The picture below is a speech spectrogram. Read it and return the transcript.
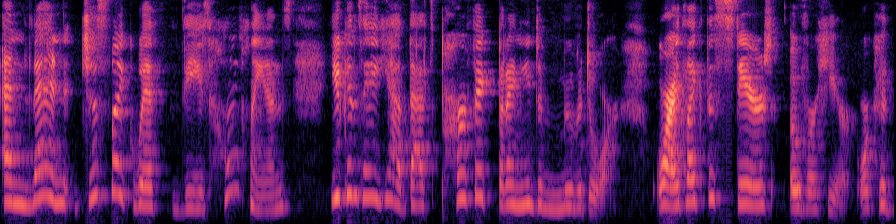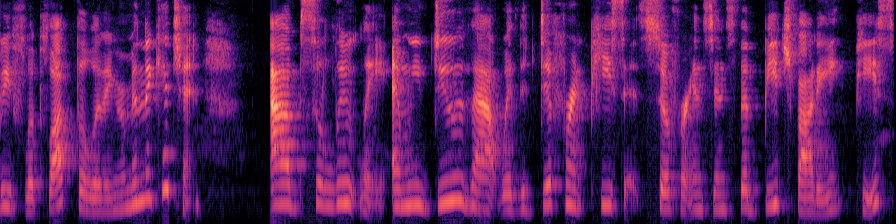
and then, just like with these home plans, you can say, Yeah, that's perfect, but I need to move a door. Or I'd like the stairs over here. Or could we flip flop the living room and the kitchen? Absolutely. And we do that with different pieces. So, for instance, the Beachbody piece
